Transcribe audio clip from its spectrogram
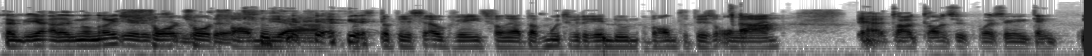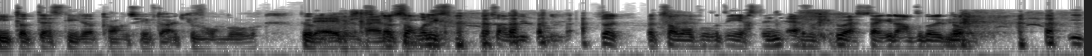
Dat heb, ik- ja, dat heb ik nog nooit eerder soort, gezien, soort dat, eh. van, ja. Dat is ook weer iets van, ja, dat moeten we erin doen, want het is online. Ja, trouw- trouwens, ik, wou zeggen, ik denk niet dat Destiny dat trouwens heeft uitgevonden hoor. Nee, waarschijnlijk Dat zal wel niet. iets, dat zal wel, iets, dat zal wel voor het eerst in EverQuest zijn gedaan, voordat ik dan i-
